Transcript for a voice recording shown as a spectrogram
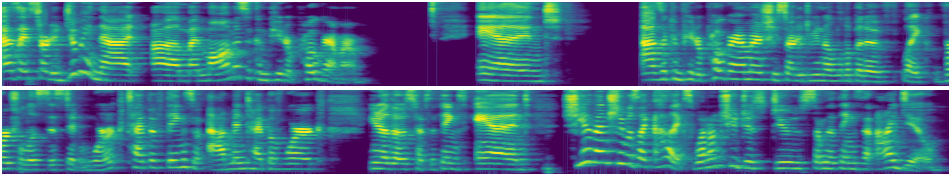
as I started doing that, um, my mom is a computer programmer. And as a computer programmer, she started doing a little bit of like virtual assistant work type of thing, so admin type of work, you know, those types of things. And she eventually was like, Alex, why don't you just do some of the things that I do?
